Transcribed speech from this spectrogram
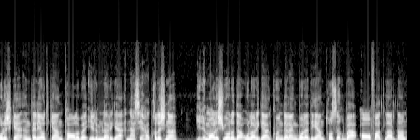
bo'lishga intilayotgan toliba ilmlarga nasihat qilishni ilm olish yo'lida ularga ko'ndalang bo'ladigan to'siq va ofatlardan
